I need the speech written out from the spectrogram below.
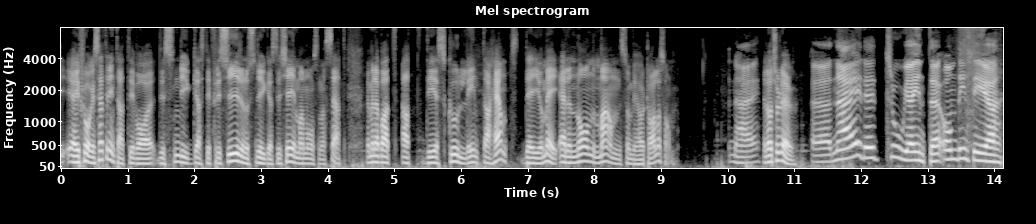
jag ifrågasätter inte att det var det snyggaste frisyren och snyggaste tjejen man någonsin har sett. Jag menar bara att, att det skulle inte ha hänt dig och mig, eller någon man som vi har hört talas om. Nej. Eller vad tror du? Eh, nej, det tror jag inte. Om det inte är...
